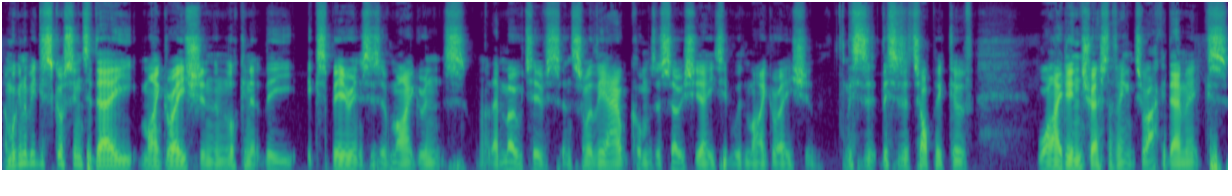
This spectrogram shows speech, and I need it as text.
And we're going to be discussing today migration and looking at the experiences of migrants, uh, their motives, and some of the outcomes associated with migration. This is a, this is a topic of wide interest, I think, to academics,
